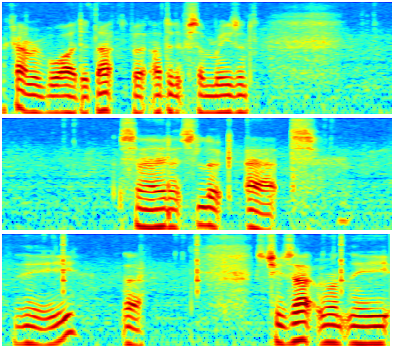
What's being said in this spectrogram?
I can't remember why I did that, but I did it for some reason. So let's look at the. Let's choose that. We want the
